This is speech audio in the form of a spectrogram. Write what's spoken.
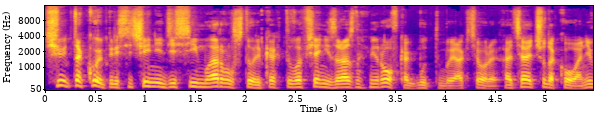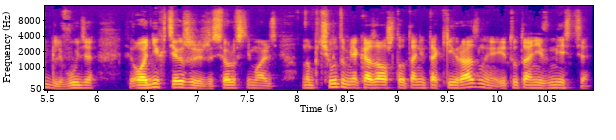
что это такое? Пересечение DC и Marvel, что ли? Как-то вообще они из разных миров, как будто бы актеры. Хотя, что такого? Они в Голливуде. У одних тех же режиссеров снимались. Но почему-то мне казалось, что вот они такие разные, и тут они вместе.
